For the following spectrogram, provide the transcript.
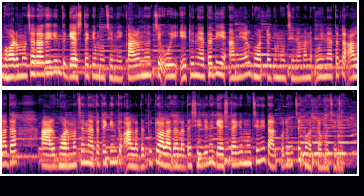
ঘর মোছার আগে কিন্তু গ্যাসটাকে মুছে নিই। কারণ হচ্ছে ওই এটো নেতা দিয়ে আমি আর ঘরটাকে মুছি না। মানে ওই নেতাটা আলাদা আর ঘর মোছার নেতাটা কিন্তু আলাদা, দুটো আলাদা আলাদা। সেই জন্য গ্যাসটাকে মুছে নিই, তারপরে হচ্ছে ঘরটা মুছে নিই।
